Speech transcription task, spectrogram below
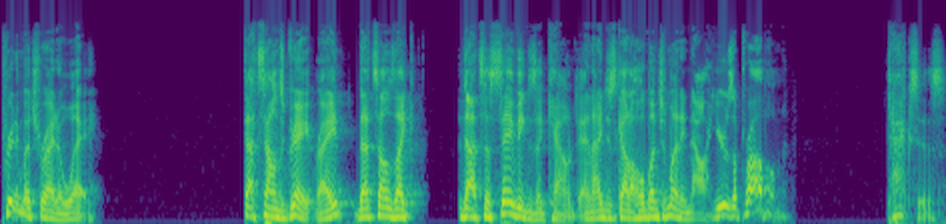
pretty much right away. That sounds great, right? That sounds like that's a savings account and I just got a whole bunch of money. Now, here's a problem taxes.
